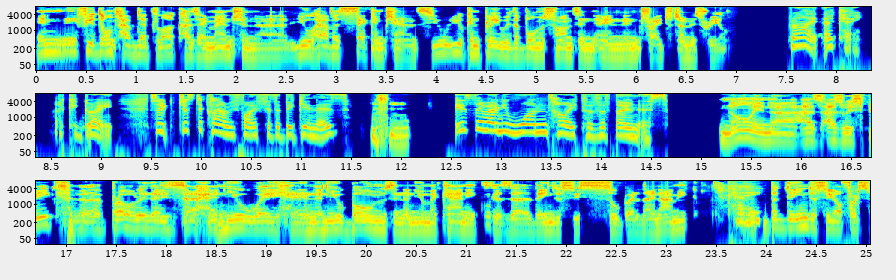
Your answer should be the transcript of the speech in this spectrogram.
And if you don't have that luck, as I mentioned, uh, you have a second chance. You you can play with the bonus funds and, and, and try to turn it real. Right. Okay. Okay, great. So just to clarify for the beginners, mm-hmm. is there only one type of a bonus? No, and uh, as as we speak, uh, probably there is a new way and a new bonus and a new mechanic because uh, the industry is super dynamic. Okay. But the industry offers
